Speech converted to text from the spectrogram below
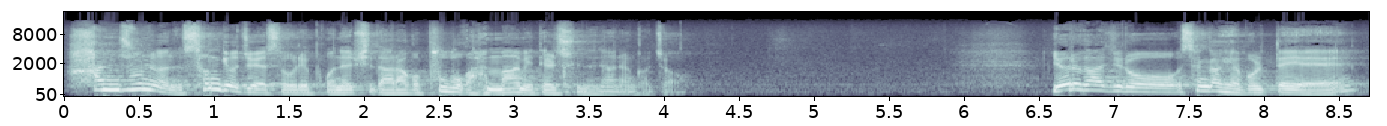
한 주는 성교주에서 우리 보냅시다라고 부부가 한 마음이 될 수 있느냐는 거죠. 여러 가지로 생각해 볼 때에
